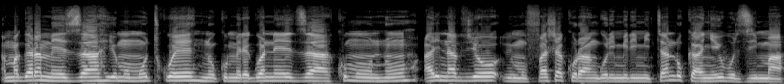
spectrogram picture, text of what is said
amagara meza yo mu mutwe ni ukumererwa neza k'umuntu ari nabyo bimufasha kurangura imirimo itandukanye y'ubuzima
